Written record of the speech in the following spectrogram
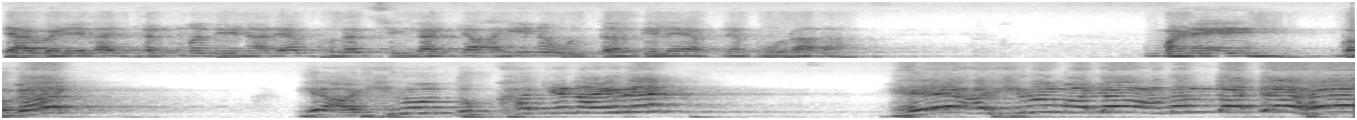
त्यावेळेला जन्म देणाऱ्या भगतसिंगांच्या आईनं उत्तर दिले आपल्या पोराला. म्हणे भगत हे अश्रू दुःखाचे नाही रे. हे अश्रू माझ्या आनंदाचे आहेत.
